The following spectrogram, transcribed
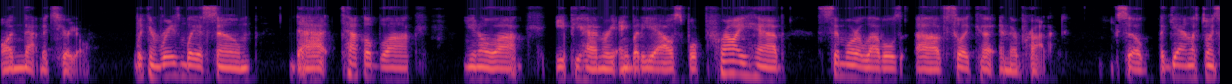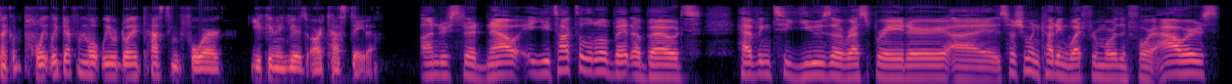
on that material. We can reasonably assume that Techo-Bloc Unilock, EP Henry, anybody else will probably have similar levels of silica in their product. So again, let's doing something completely different than what we were doing testing for. You can use our test data. Understood. Now, you talked a little bit about having to use a respirator, uh, especially when cutting wet for more than four hours.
